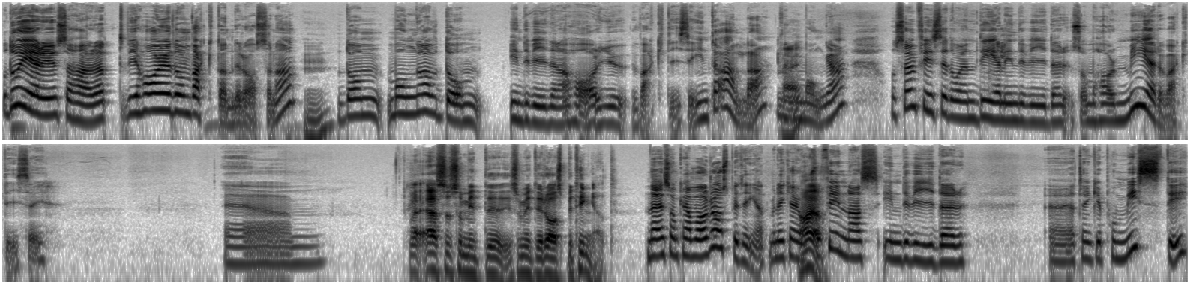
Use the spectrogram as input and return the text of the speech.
Och då är det ju så här att vi har ju de vaktande raserna. Mm. De, många av de individerna har ju vakt i sig. Inte alla, men Nej. många. Och sen finns det då en del individer som har mer vakt i sig. Ehm, Alltså som inte, som inte är rasbetingat. nej, som kan vara rasbetingat. Men det kan ju Ah, också ja. finnas individer. Eh, jag tänker på Misty.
